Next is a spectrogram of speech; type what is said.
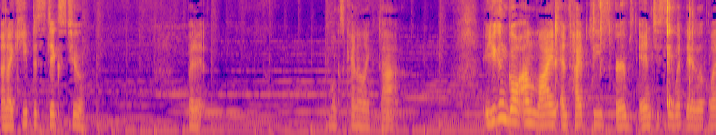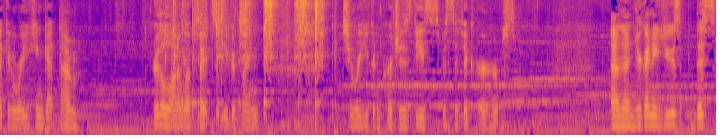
And I keep the sticks too. But it looks kind of like that. You can go online and type these herbs in to see what they look like and where you can get them. There's a lot of websites that you can find to where you can purchase these specific herbs. And then you're going to use this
